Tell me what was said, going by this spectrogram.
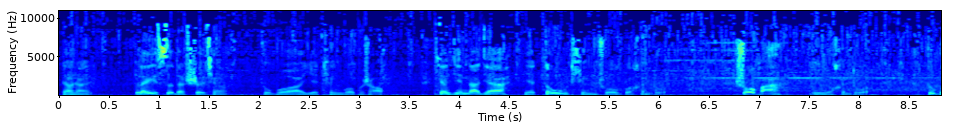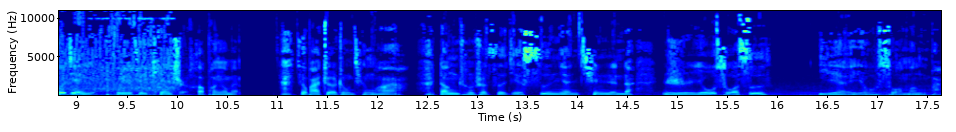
当然，类似的事情，主播也听过不少，相信大家也都听说过很多，说法也有很多。主播建议颓废天使和朋友们，就把这种情况呀当成是自己思念亲人的日有所思，夜有所梦吧。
